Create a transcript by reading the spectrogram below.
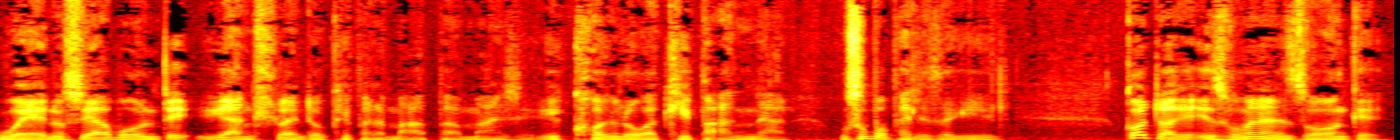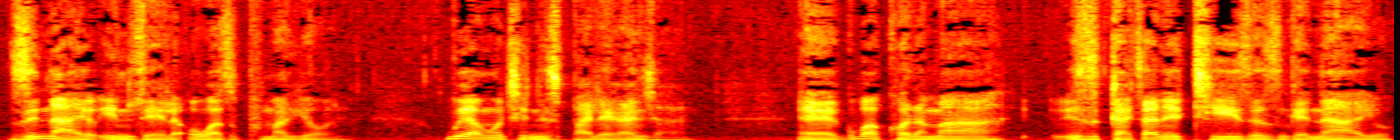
wena usuyabona ukuthi iyangihlwa into okhipha lama album manje ikhono lokwakhipha anginalo. Usubophelezekile. Kodwa ke izivumelane zonke zinayo indlela okwazi ukuphuma kuyona. Kuya ngokuthi nisibhale kanjani? Eh kuba khona ama izigatshana ethize ezingenayo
